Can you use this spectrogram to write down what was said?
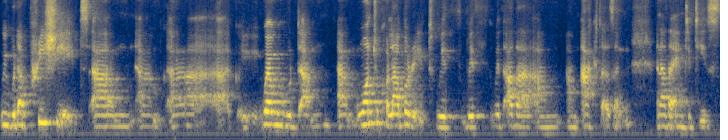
we would appreciate, um, um uh, where we would want to collaborate with with with other actors and, and other entities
